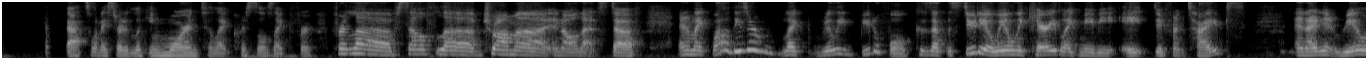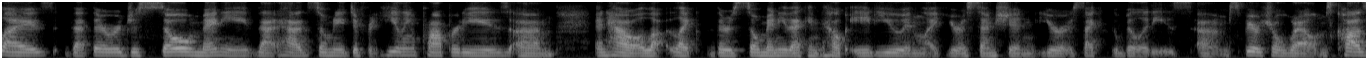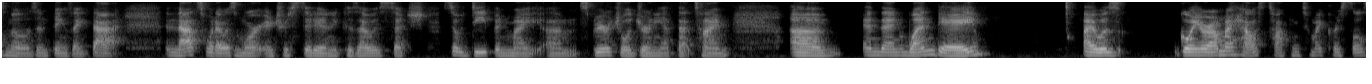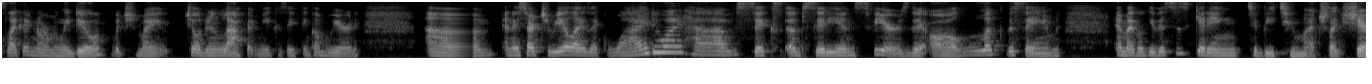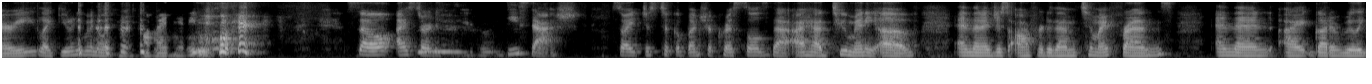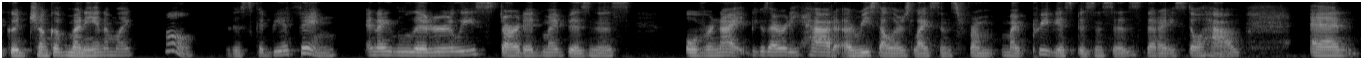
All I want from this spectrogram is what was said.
that's when I started looking more into like crystals, like for for love, self love, trauma, and all that stuff. And I'm like, wow, these are like really beautiful. Because at the studio we only carried like maybe eight different types, and I didn't realize that there were just so many that had so many different healing properties, um, and how a lot like there's so many that can help aid you in like your ascension, your psychic abilities, um, spiritual realms, cosmos, and things like that. And that's what I was more interested in because I was such so deep in my um, spiritual journey at that time. Um, and then one day, I was going around my house talking to my crystals like I normally do, which my children laugh at me because they think I'm weird. Um, and I start to realize, like, why do I have six obsidian spheres? They all look the same. And I'm like, okay, this is getting to be too much. Like Sherry, like you don't even know what you're buying anymore. so I started to destash. So I just took a bunch of crystals that I had too many of, and then I just offered them to my friends. And then I got a really good chunk of money, and I'm like, oh, this could be a thing. And I literally started my business overnight because I already had a reseller's license from my previous businesses that I still have. And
